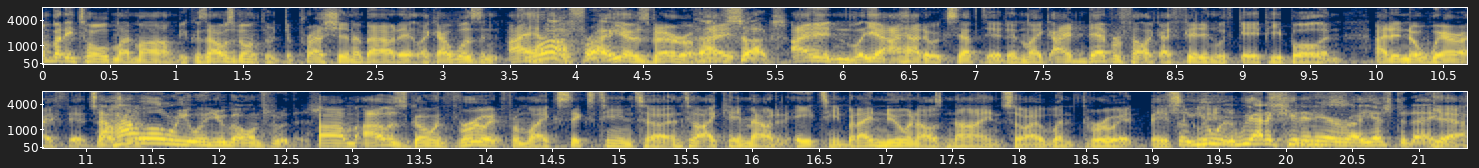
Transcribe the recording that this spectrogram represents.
Somebody told my mom because I was going through depression about it. Like I wasn't, I had rough, to- right? Yeah, it was very rough. That I, sucks. I didn't, yeah, I had to accept it, and like I never felt like I fit in with gay people, and I didn't know where I fit. So Now, was how old were you when you were going through this? Um, I was going through it from like 16 to until I came out at 18, but I knew when I was nine, so I went through it so basically. you were, we had a kid in here uh, yesterday. Yeah.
